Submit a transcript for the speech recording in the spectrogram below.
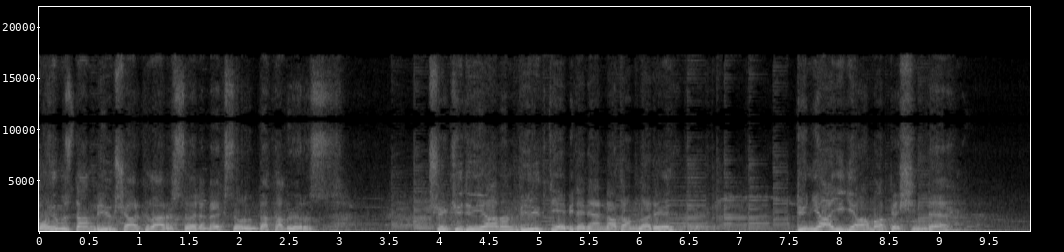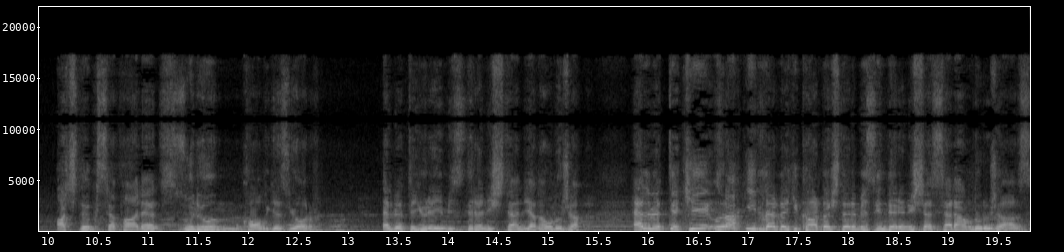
Boyumuzdan büyük şarkılar söylemek zorunda kalıyoruz. Çünkü dünyanın büyük diye bilinen adamları dünyayı yağma peşinde. Açlık, sefalet, zulüm kol geziyor. Elbette yüreğimiz direnişten yana olacak. Elbette ki Irak illerdeki kardeşlerimizin direnişe selam duracağız.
